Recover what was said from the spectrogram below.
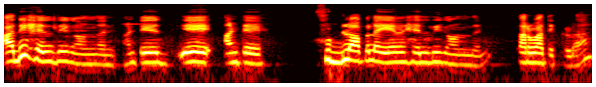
అది హెల్తీగా ఉందని. అంటే ఏ అంటే ఫుడ్ లోపల ఏమి హెల్తీగా ఉందని. తర్వాత ఇక్కడ.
